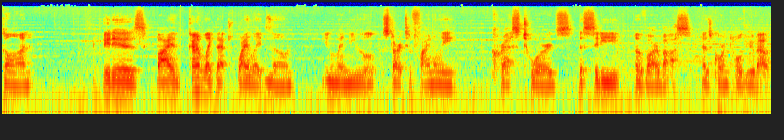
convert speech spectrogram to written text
gone. It is by kind of like that twilight zone, in when you start to finally crest towards the city of Varbas, as Gorn told you about.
